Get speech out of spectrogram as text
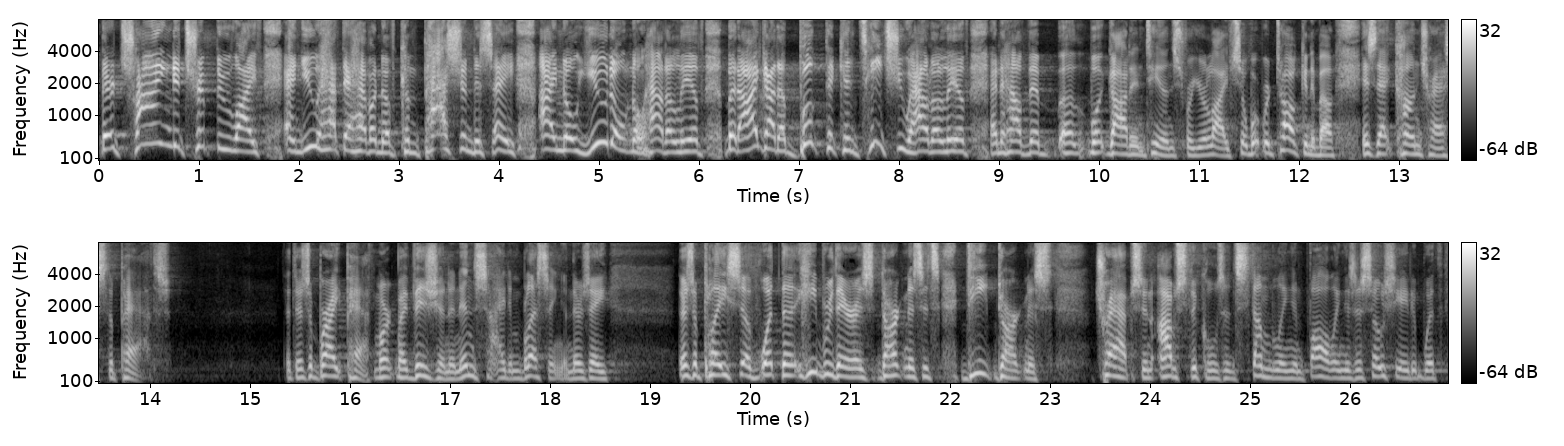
They're trying to trip through life, and you have to have enough compassion to say, I know you don't know how to live, but I got a book that can teach you how to live and how the, uh, what God intends for your life. So, what we're talking about is that contrast of paths. That there's a bright path marked by vision and insight and blessing, and there's a there's a place of what the Hebrew there is darkness, it's deep darkness. Traps and obstacles and stumbling and falling is associated with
